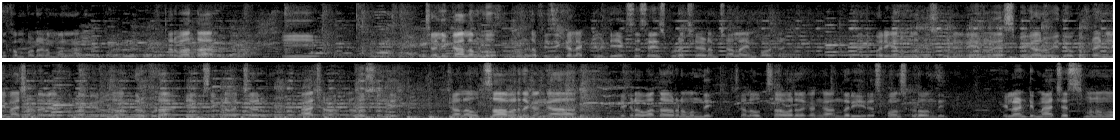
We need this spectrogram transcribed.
ముఖం పడడం వల్ల తర్వాత ఈ చలికాలంలో కొంత ఫిజికల్ యాక్టివిటీ ఎక్సర్సైజ్ కూడా చేయడం చాలా ఇంపార్టెంట్ అది పరిగణనలో తీసుకుని నేను ఎస్పీ గారు ఇది ఒక ఫ్రెండ్లీ మ్యాచ్ ఆడాలి అనుకున్నాం. ఈరోజు అందరూ కూడా టీమ్స్ ఇక్కడ వచ్చారు. మ్యాచ్ నడుస్తుంది. చాలా ఉత్సాహవర్ధకంగా ఇక్కడ వాతావరణం ఉంది. చాలా ఉత్సాహవర్ధకంగా అందరి రెస్పాన్స్ కూడా ఉంది. ఇలాంటి మ్యాచెస్ మనము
